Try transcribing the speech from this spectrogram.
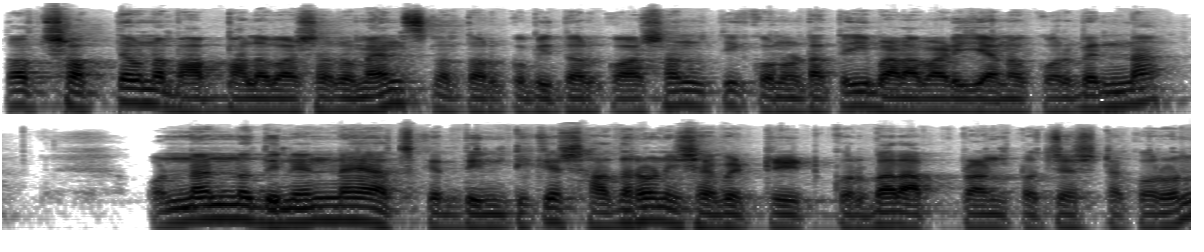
তৎসত্ত্বেও না ভাব ভালোবাসা, রোম্যান্স, না তর্ক বিতর্ক, অশান্তি কোনোটাতেই বাড়াবাড়ি যেন করবেন না। অন্যান্য দিনের ন্যায় আজকের দিনটিকে সাধারণ হিসাবে ট্রিট করবার আপ্রাণ প্রচেষ্টা করুন।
